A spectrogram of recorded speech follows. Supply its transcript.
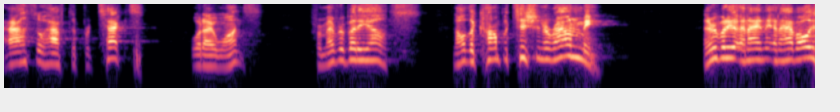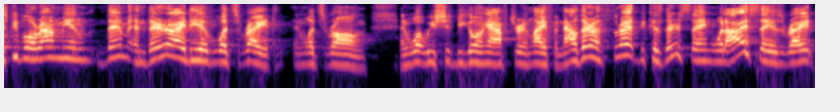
I also have to protect what I want from everybody else and all the competition around me. And everybody, and I, and I have all these people around me and them and their idea of what's right and what's wrong and what we should be going after in life. And now they're a threat because they're saying what I say is right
